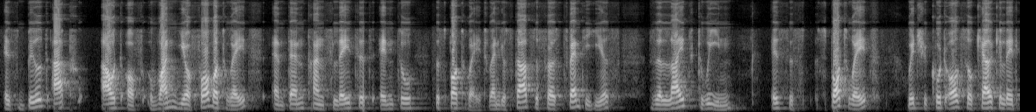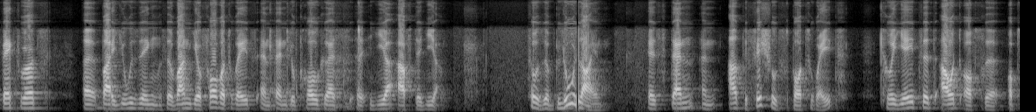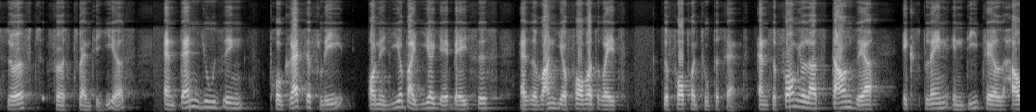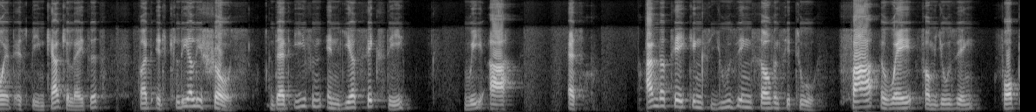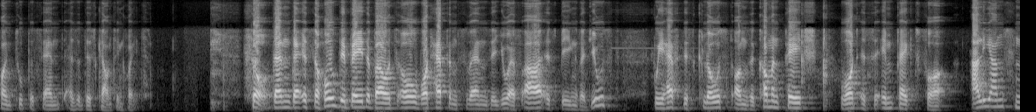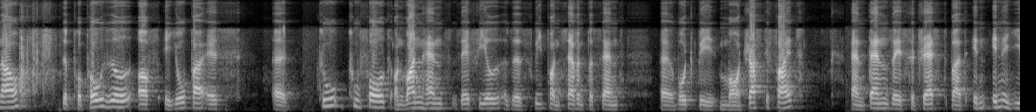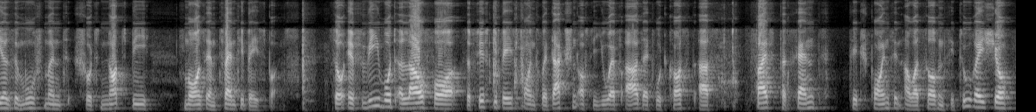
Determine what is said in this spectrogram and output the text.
is built up out of one-year forward rates and then translated into the spot rate. When you start the first 20 years, the light green is the spot rate, which you could also calculate backwards by using the one-year forward rates, and then you progress uh, year after year. So the blue line is then an artificial spot rate created out of the observed first 20 years, and then using progressively on a year-by-year -year basis as a one-year forward rate, the 4.2%. And the formulas down there explain in detail how it is being calculated, but it clearly shows that even in year 60, we are, as undertakings using Solvency II, far away from using 4.2% as a discounting rate. So then there is a whole debate about, oh, what happens when the UFR is being reduced. We have disclosed on the comment page what is the impact for Allianz now. The proposal of EIOPA is uh, two, twofold. On one hand, they feel the 3.7% uh, would be more justified. And then they suggest, but in, in a year, the movement should not be more than 20 base points. So if we would allow for the 50 base point reduction of the UFR, that would cost us 5 percentage points in our Solvency II ratio,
